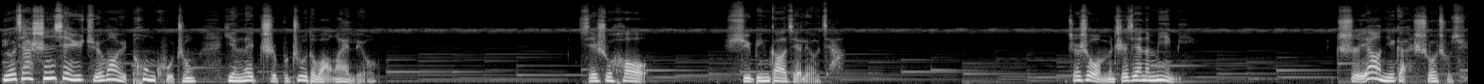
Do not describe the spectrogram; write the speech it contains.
刘佳深陷于绝望与痛苦中，眼泪止不住的往外流。结束后，徐斌告诫刘佳：“这是我们之间的秘密。”只要你敢说出去，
